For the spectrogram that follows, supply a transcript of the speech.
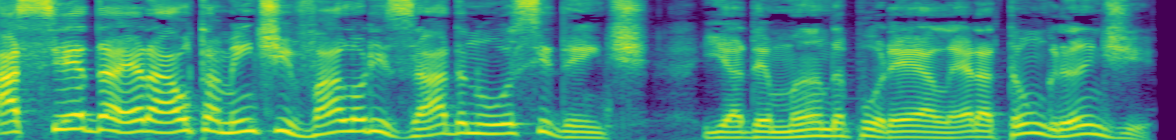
A seda era altamente valorizada no Ocidente e a demanda por ela era tão grande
